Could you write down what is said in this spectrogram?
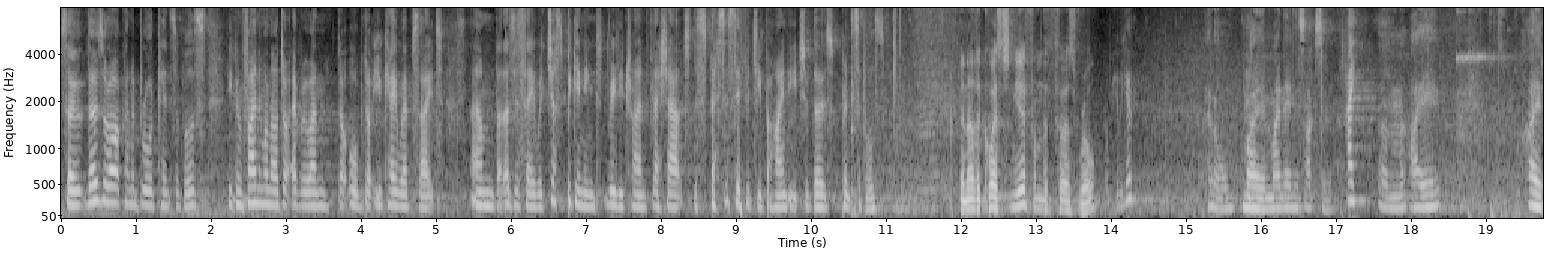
So those are our kind of broad principles. You can find them on our .everyone.org.uk website. Um, but as I say, we're just beginning to really try and flesh out the specificity behind each of those principles. Another question here from the first row. Here we go. Hello, my, my name is Axel. Hi. Um, I, I,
